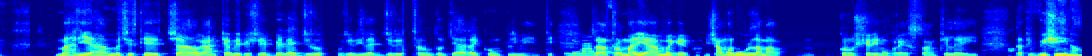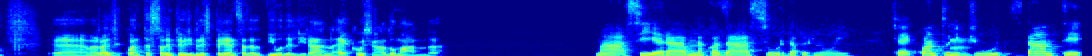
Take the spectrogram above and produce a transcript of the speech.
Mariam ci scrive ciao, anche a me piacerebbe leggerlo, prima di leggere saluto Chiara e complimenti. Grazie. Tra l'altro Mariam che non diciamo nulla, ma conosceremo presto anche lei da più vicino. Eh, ma quanto è stata imprevedibile l'esperienza dal vivo dell'Iran? Ecco, questa è una domanda. Ma sì, era una cosa assurda per noi, cioè quanto mm. di più distante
